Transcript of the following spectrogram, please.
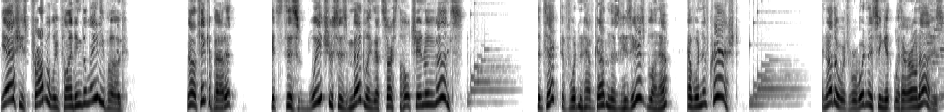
Yeah, she's probably planting the ladybug. Now think about it. It's this waitress's meddling that starts the whole chain of events. The detective wouldn't have gotten his, his ears blown out and wouldn't have crashed. In other words, we're witnessing it with our own eyes.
